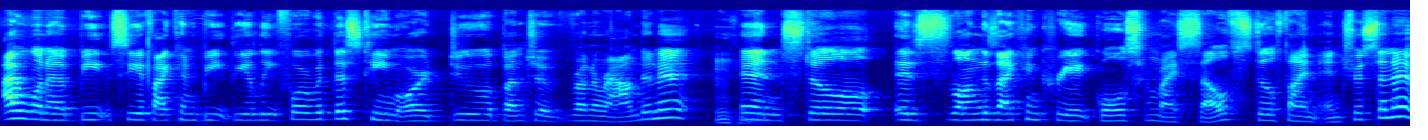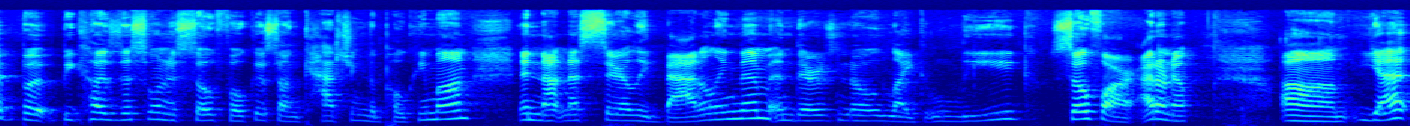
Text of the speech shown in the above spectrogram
I want to beat, see if I can beat the Elite Four with this team, or do a bunch of run around in it, and still, as long as I can create goals for myself, still find interest in it. But because this one is so focused on catching the Pokemon and not necessarily battling them, and there's no like league so far, I don't know, um, yet.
